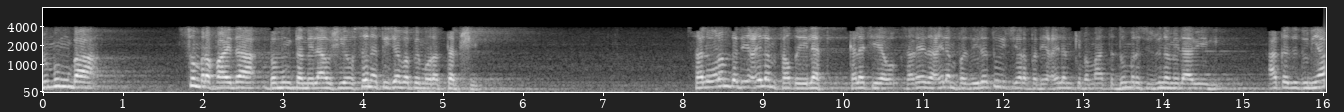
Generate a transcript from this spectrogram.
نو موږ به څومره فائدہ به موږ ته ملاو شي او څه نتیجه به په مرتب شي سلورم د دې علم فضیلت کله چې یو سړی د علم فضیلت وي چې په دې علم کې به ماته دومره سيزونه ملاويږي اګه د دنیا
